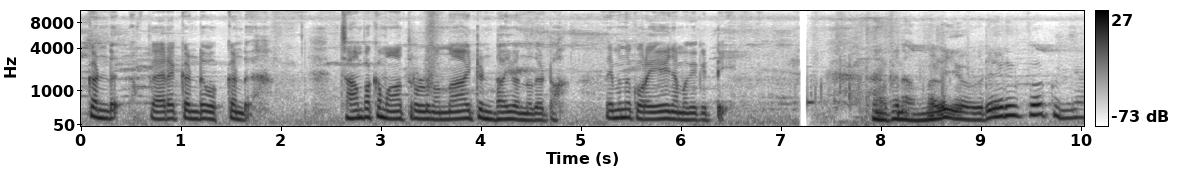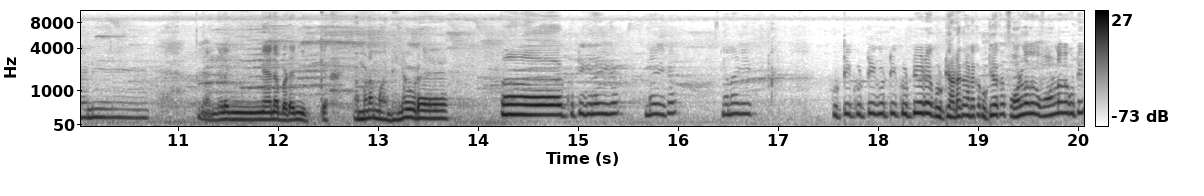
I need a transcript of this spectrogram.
ഒക്കെ ഉണ്ട്. പേരക്കുണ്ട് ഒക്കെ ഉണ്ട്. ചാമ്പക്ക മാത്രമേ ഉള്ളൂ നന്നായിട്ട് ഉണ്ടായി വന്നത് കേട്ടോ. അതിമെന്ന് കുറേ നമുക്ക് കിട്ടി. അപ്പം നമ്മൾ എവിടെയാണ് ഇപ്പോൾ കുഞ്ഞാണി? ഞങ്ങളിങ്ങനെ ഇവിടെ നിൽക്കുക നമ്മളെ മടിയിലൂടെ കുട്ടി ഇങ്ങനെ ഇങ്ങനെ ഇങ്ങനെ കുട്ടി കുട്ടി കുട്ടി കുട്ടിയുടെ കുട്ടി അടക്കം അടക്കം കുട്ടിയൊക്കെ ഫോണിലൊക്കെ ഫോണിലൊക്കെ കുട്ടി.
